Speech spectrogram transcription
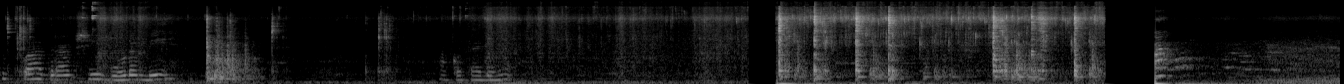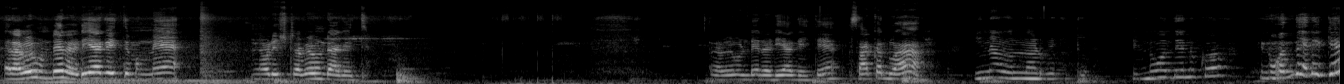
ತುಪ್ಪ ದ್ರಾಕ್ಷಿ ಗೋಡಂಬಿ ಹಾಕೋತಾ ಇದ್ದೀನಿ. ರವೆ ಉಂಡೆ ರೆಡಿ ಆಗೈತೆ ಮಗ್ನೆ. ನೋಡಿ ಇಷ್ಟು ರವೆ ಉಂಡೆ ಆಗೈತೆ. ರವೆ ಉಂಡೆ ರೆಡಿ ಆಗೈತೆ. ಸಾಕಲ್ವಾ? ಇನ್ನೂ ಒಂದು ಮಾಡಬೇಕಿತ್ತು. ಇನ್ನೂ ಒಂದೇನಕ್ಕೂ? ಇನ್ನು ಒಂದೇನಕ್ಕೆ?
